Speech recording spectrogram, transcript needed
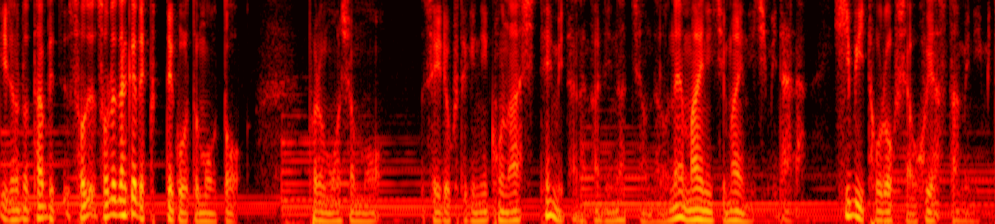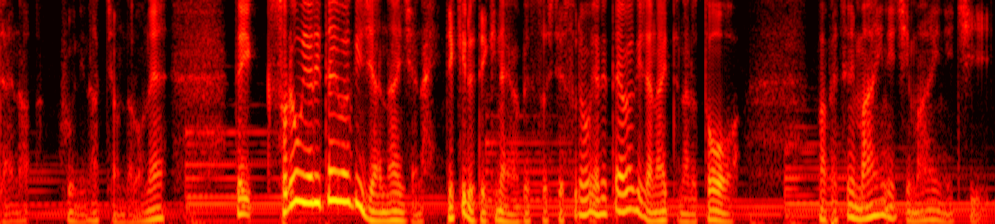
いろいろ食べてそれそれだけで食っていこうと思うとプロモーションも精力的にこなしてみたいな感じになっちゃうんだろうね。毎日毎日みたいな。日々登録者を増やすためにみたいな風になっちゃうんだろうね。で、それをやりたいわけじゃないじゃない。できるできないは別として、それをやりたいわけじゃないってなると、まあ、別に毎日毎日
